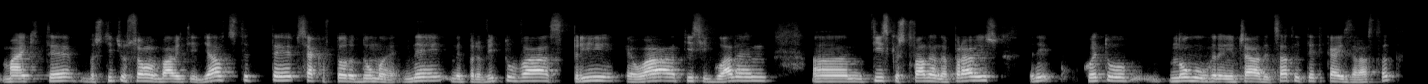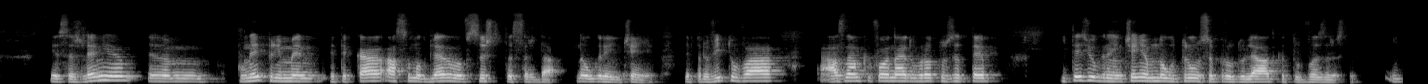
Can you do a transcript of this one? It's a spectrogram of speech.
майките, бащите, особено бабите и дядовците, те всяка втора дума е не, не прави това, спри, ела, ти си гладен, а, ти искаш това да направиш, нали, което много ограничава децата и те така израстват. И, съжаление, поне при мен е така, аз съм отгледан в същата среда на ограничения. Не прави това, аз знам какво е най-доброто за теб. И тези ограничения много трудно се преодоляват като възрастни. И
